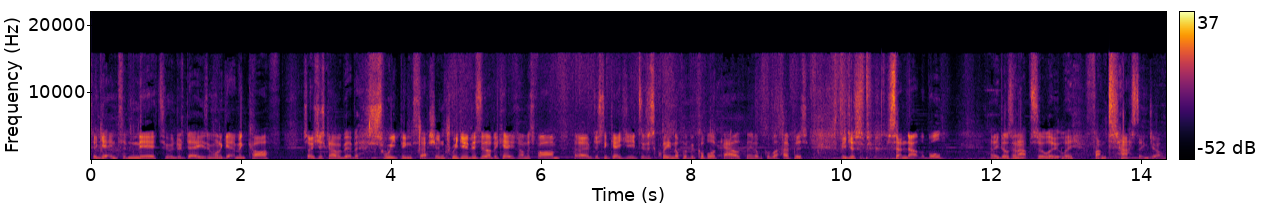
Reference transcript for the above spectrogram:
They're getting to near 200 days and we want to get them in calf. So he's just gonna have a bit of a sweeping session. We do this on occasion on this farm, um, just in case you need to just clean up a couple of cows, clean up a couple of heifers. We just send out the bull, and he does an absolutely fantastic job.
